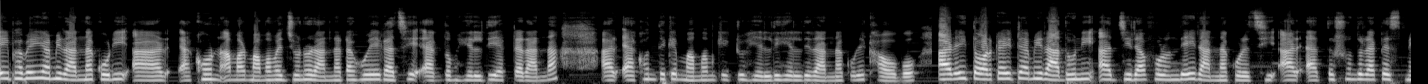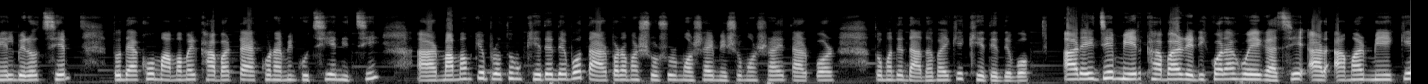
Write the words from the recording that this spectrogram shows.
এইভাবেই আমি রান্না করি আর এখন আমার মামামের জন্য রান্নাটা হয়ে গেছে, একদম হেলদি একটা রান্না। আর এখন থেকে মামামকে একটু হেলদি হেলদি রান্না করে খাওয়াবো। আর এই তরকারিটা আমি রাঁধুনি আর জিরা ফোড়ন দিয়েই রান্না করেছি। আর এত সুন্দর একটা স্মেল বেরোচ্ছে। তো দেখো, মামামের খাবারটা এখন আমি গুছিয়ে নিচ্ছি। আর মামামকে প্রথম খেতে দেব, তারপর আমার শ্বশুর মশাই মেসো মশাই তারপর তোমাদের দাদাভাইকে খেতে দেব। আর এই যে মেয়ের খাবার রেডি করা হয়ে গেছে, আর আমার মেয়েকে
